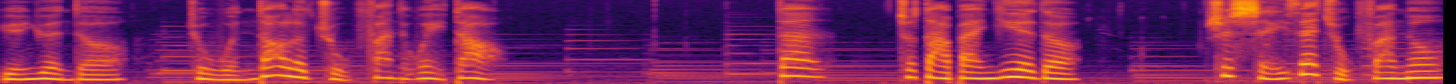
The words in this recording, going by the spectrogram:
远远的就闻到了煮饭的味道。但这大半夜的，是谁在煮饭呢？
